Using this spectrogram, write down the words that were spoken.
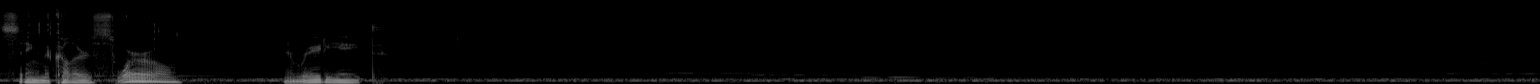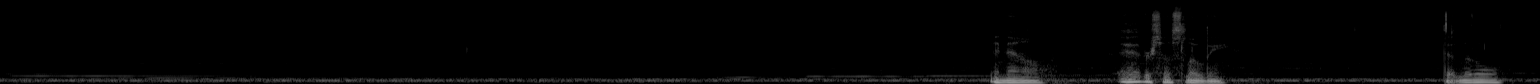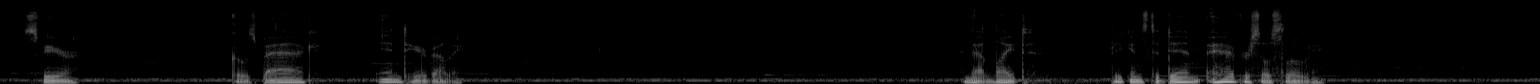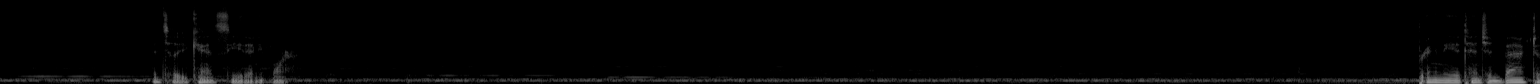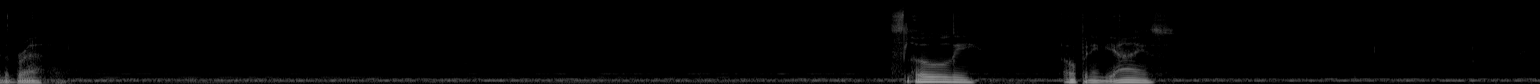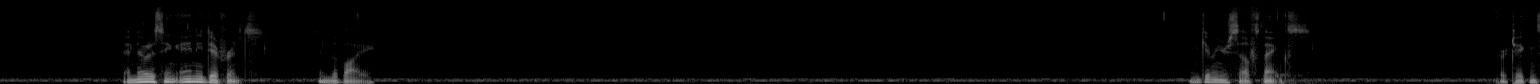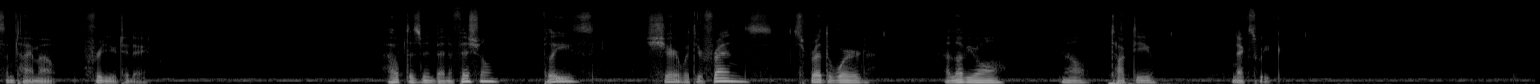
Seeing the colors swirl and radiate. And now, ever so slowly, that little sphere goes back into your belly. And that light begins to dim ever so slowly until you can't see it anymore. The attention back to the breath. Slowly opening the eyes. And noticing any difference in the body. And giving yourself thanks for taking some time out for you today. I hope this has been beneficial. Please share with your friends, spread the word. I love you all, and I'll talk to you next week.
